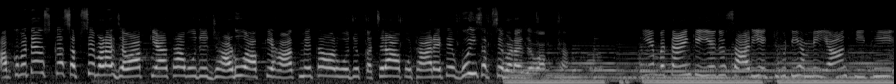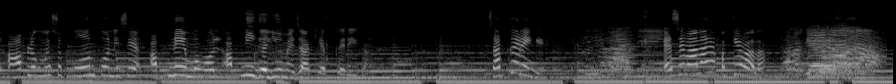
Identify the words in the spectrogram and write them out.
आपको पता है, उसका सबसे बड़ा जवाब क्या था? वो जो झाड़ू आपके हाथ में था और वो जो कचरा आप उठा रहे थे, वही सबसे बड़ा जवाब था। ये बताएँ कि ये जो सारी एक्टिविटी हमने यहाँ की थी, आप लोग में से कौन कौन इसे अपने माहौल, अपनी गलियों में जाके अब करेगा? सब करेंगे? ऐसे वाला है, पक्के वाला?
